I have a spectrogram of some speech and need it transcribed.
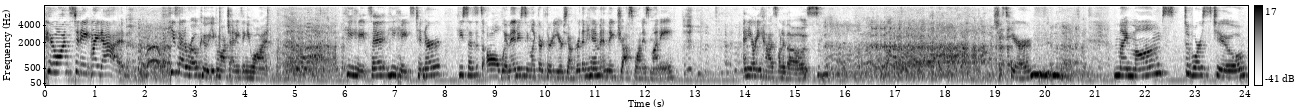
Who wants to date my dad? He's got a Roku. You can watch anything you want. He hates it. He hates Tinder. He says it's all women who seem like they're 30 years younger than him and they just want his money. And he already has one of those. She's here. My mom's divorced too.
